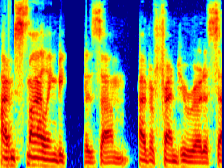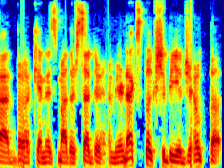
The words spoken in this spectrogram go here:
I'm smiling because um, I have a friend who wrote a sad book, and his mother said to him, "Your next book should be a joke book."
